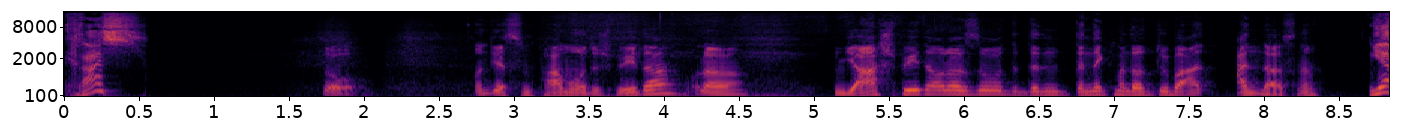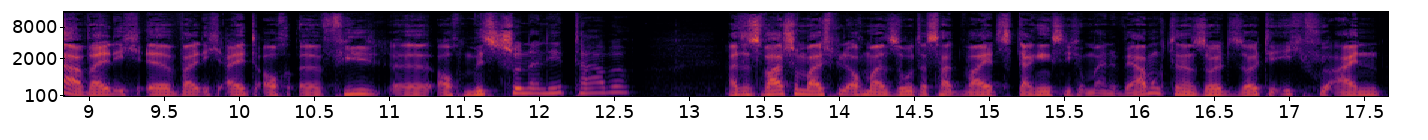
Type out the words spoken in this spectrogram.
Krass. So. Und jetzt ein paar Monate später oder ein Jahr später oder so, dann, dann denkt man darüber anders, ne? Ja, weil ich, äh, weil ich halt auch äh, viel äh, auch Mist schon erlebt habe. Also es war zum Beispiel auch mal so, das hat war jetzt, da ging es nicht um eine Werbung, sondern sollte, sollte ich für ein,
